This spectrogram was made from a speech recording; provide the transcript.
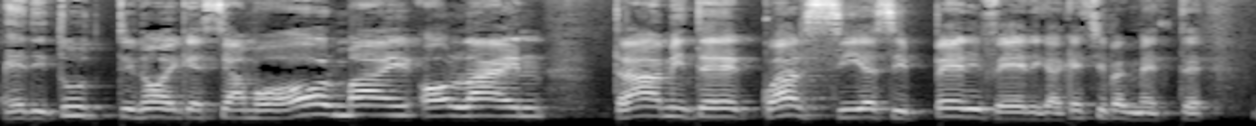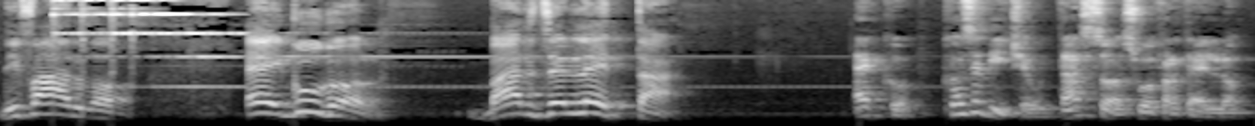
e di tutti noi che siamo ormai online tramite qualsiasi periferica che ci permette di farlo. Ehi hey Google, barzelletta! Ecco, cosa dice un tasso a suo fratello?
